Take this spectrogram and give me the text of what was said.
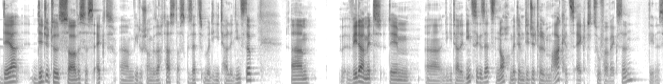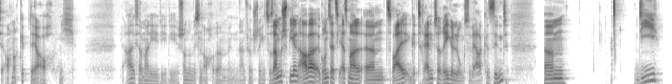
Der Digital Services Act, ähm, wie du schon gesagt hast, das Gesetz über digitale Dienste, ähm, weder mit dem äh, Digitale Dienstegesetz noch mit dem Digital Markets Act zu verwechseln, den es ja auch noch gibt, der auch nicht, ja, ich sag mal, die, die, die schon so ein bisschen auch ähm, in Anführungsstrichen zusammenspielen, aber grundsätzlich erstmal ähm, zwei getrennte Regelungswerke sind, ähm, die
